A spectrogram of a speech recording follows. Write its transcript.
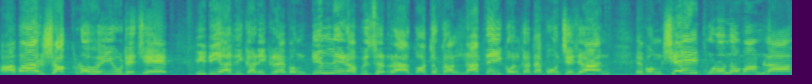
আবার সক্রিয় হয়ে উঠেছে ইডি আধিকারিকরা এবং দিল্লির অফিসাররা গতকাল রাতেই কলকাতা পৌঁছে যান এবং সেই পুরনো মামলা,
